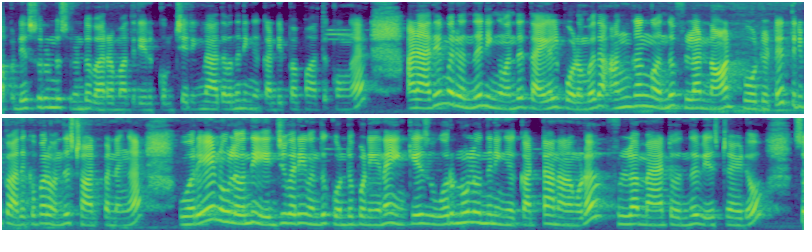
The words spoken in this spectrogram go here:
அப்படியே சுருண்டு சுருண்டு வர மாதிரி இருக்கும். சரிங்களா? அதை வந்து நீங்கள் கண்டிப்பாக பார்த்துக்கோங்க ஆனால் அதே மாதிரி வந்து நீங்கள் வந்து தையல் போடும்போது அங்கங்கே வந்து ஃபுல்லாக நாட் போட்டுட்டு திருப்பி அதுக்கப்புறம் வந்து ஸ்டார்ட் பண்ணுங்கள் ஒரே நூலை வந்து எஜ்ஜு வரையும் வந்து கொண்டு போனீங்கன்னா இன்கேஸ் ஒரு நூல் வந்து நீங்கள் கட் ஆனாலும் கூட ஃபுல்லாக மேட் வந்து வேஸ்ட் ஆகிடும் ஸோ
